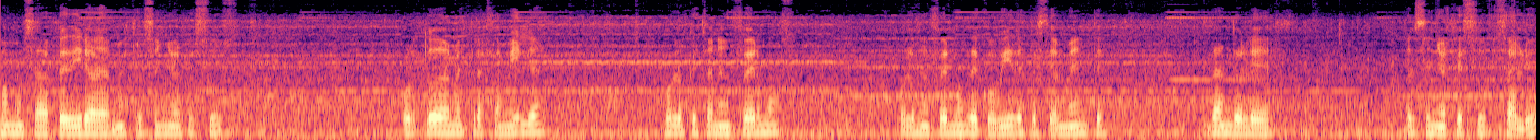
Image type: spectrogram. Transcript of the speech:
Vamos a pedir a nuestro Señor Jesús por toda nuestra familia, por los que están enfermos, por los enfermos de COVID especialmente, dándoles el Señor Jesús salud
